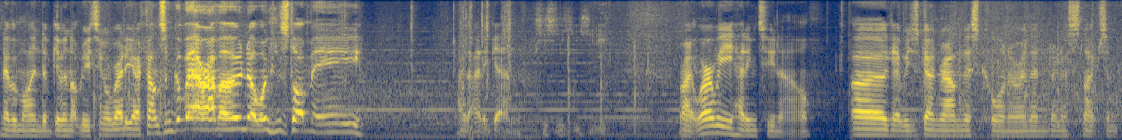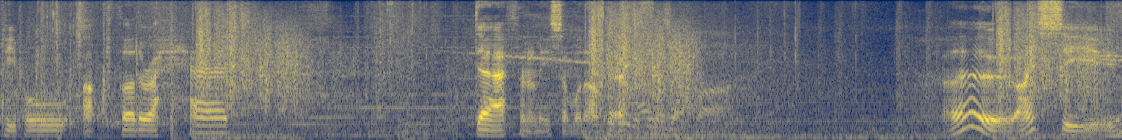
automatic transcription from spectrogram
Never mind, I've given up looting already. I found some Gewehr ammo. No one can stop me. I died again. right, where are we heading to now? Uh, okay, we're just going around this corner and then going to snipe some people up further ahead. Definitely someone up there. Oh, I see you.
